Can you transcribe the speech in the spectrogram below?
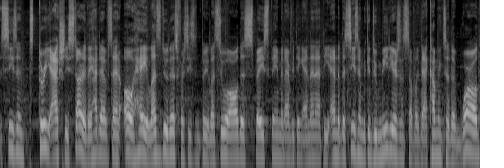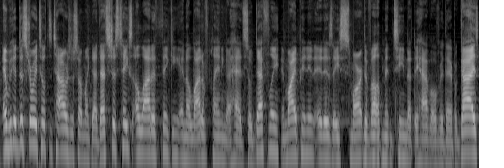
Season 3 actually started. They had to have said, oh, hey, let's do this for Season 3. Let's do all this space theme and everything, and then at the end of the season, we can do meteors and stuff like that coming to the world, and we could destroy Tilted Towers or something like that. That just takes a lot of thinking and a lot of planning ahead. So definitely, in my opinion, it is a smart development team that they have over there. But guys,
